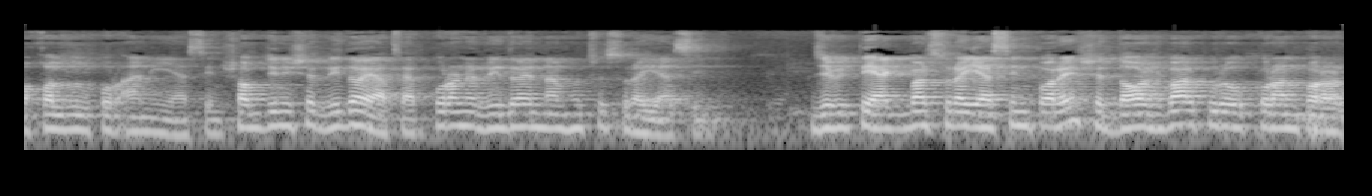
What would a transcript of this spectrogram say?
ওয়া কলবুল কোরআন ইয়াসিন। সব জিনিসের হৃদয় আছে, আর কোরআনের হৃদয়ের নাম হচ্ছে সূরা ইয়াসিন। যে ব্যক্তি একবার সূরা ইয়াসিন পড়ে, সে 10 বার পুরো কোরআন পড়ার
